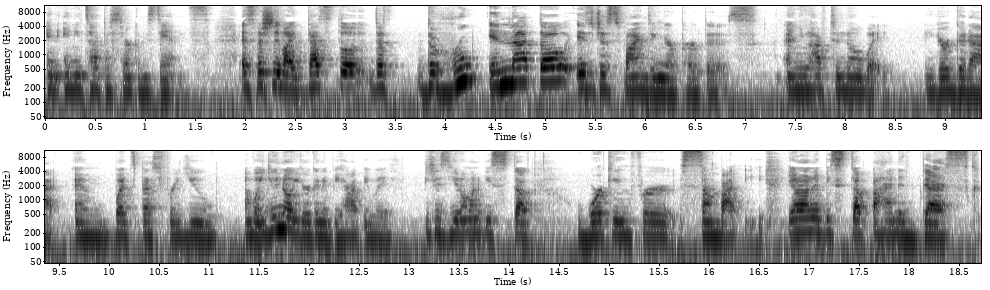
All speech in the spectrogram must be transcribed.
in any type of circumstance. Especially like that's the the the root in that though is just finding your purpose. And you have to know what you're good at and what's best for you and what you know you're going to be happy with because you don't want to be stuck working for somebody. You don't want to be stuck behind a desk.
